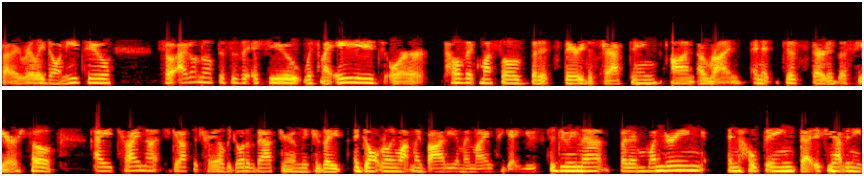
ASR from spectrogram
but I really don't need to. So I don't know if this is an issue with my age or pelvic muscles, but it's very distracting on a run and it just started this year. So I try not to get off the trail to go to the bathroom because I, I don't really want my body and my mind to get used to doing that. But I'm wondering and hoping that if you have any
